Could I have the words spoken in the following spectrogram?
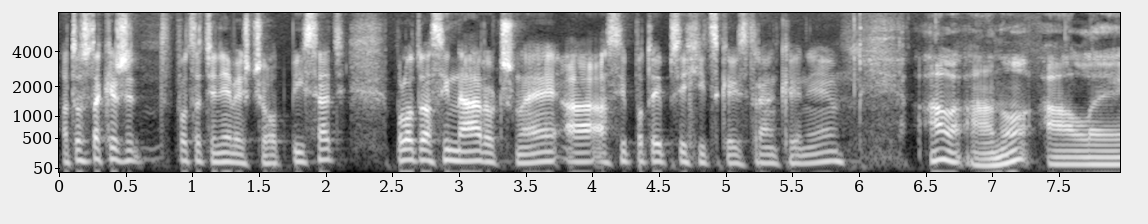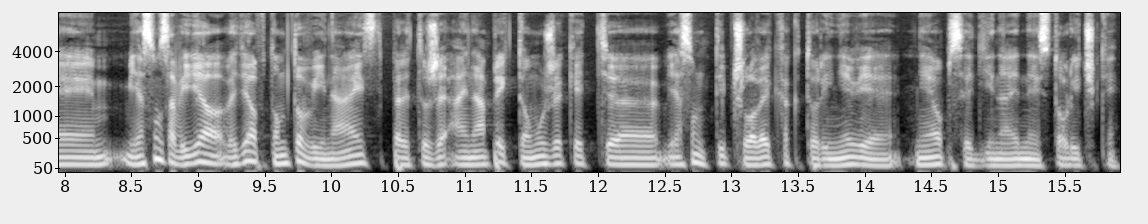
A to sú také, že v podstate nevieš, čo odpísať. Bolo to asi náročné a asi po tej psychickej stránke, nie? Ale áno, ale ja som sa videl, vedel v tomto vynájsť, pretože aj napriek tomu, že keď e, ja som typ človeka, ktorý nevie, neobsedí na jednej stoličke.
